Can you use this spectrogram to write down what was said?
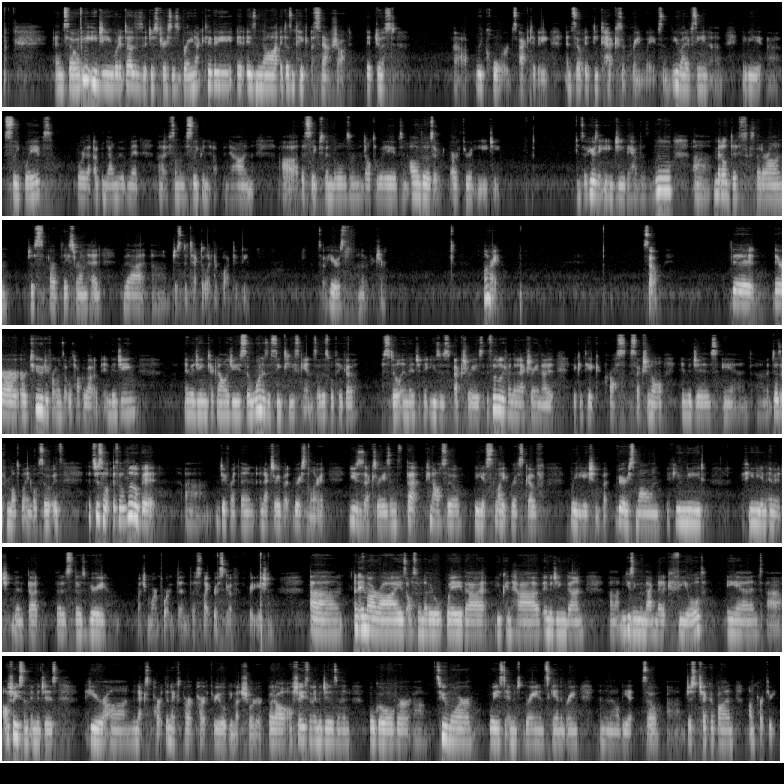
And so an EEG, what it does is it just traces brain activity. It is not, it doesn't take a snapshot. It just uh, records activity. And so it detects brain waves. And you might have seen um, maybe uh, sleep waves or that up and down movement uh, if someone is sleeping up and down and the, uh, the sleep spindles and the delta waves and all of those are, are through an EEG. And so here's the EEG. They have those little uh, metal discs that are on, just are placed around the head that um, just detect electrical activity. So here's another picture. All right. So the there are, are two different ones that we'll talk about of imaging imaging technologies. So one is a CT scan. So this will take a, a still image. It uses X-rays. It's a little different than an X-ray in that it, it can take cross-sectional images and um, it does it from multiple angles. So it's it's just a, it's a little bit um, different than an X-ray, but very similar. It uses X-rays, and that can also be a slight risk of radiation, but very small. And if you need if you need an image, then that that is that is very much more important than the slight risk of radiation. Um, an MRI is also another way that you can have imaging done um, using the magnetic field. And uh, I'll show you some images here on the next part. The next part, part three, will be much shorter, but I'll, I'll show you some images and then we'll go over um, two more ways to image the brain and scan the brain, and then that'll be it. So um, just check up on, on part three.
